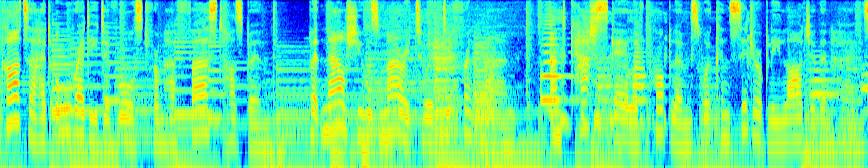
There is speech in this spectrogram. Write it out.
Carter had already divorced from her first husband, but now she was married to a different man, and Cash's scale of problems were considerably larger than hers.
